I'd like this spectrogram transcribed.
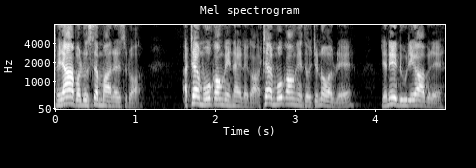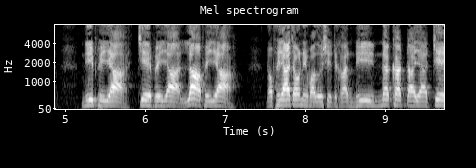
ဘုရားကဘာလို့ဆက်မှာလဲဆိုတော့အထက်မိုးကောင်းကင်၌လည်းကောအထက်မိုးကောင်းကင်ဆိုကျွန်တော်ကလည်းယနေ့လူတွေကပဲနေဖရားကျဲဖရားလဖရားနော်ဖရားเจ้าနေမှာဆိုရှင်တခါနေနက်ခတ်တာယာကျဲ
